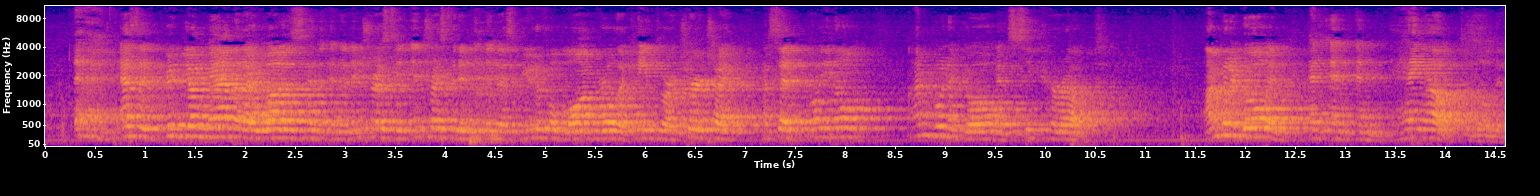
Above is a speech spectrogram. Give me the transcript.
as a good young man that I was, and, and an interested, interested in, in this beautiful blonde girl that came to our church, I, I said, well, you know, I'm going to go and seek her out. I'm going to go and, and, and, and hang out a little bit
